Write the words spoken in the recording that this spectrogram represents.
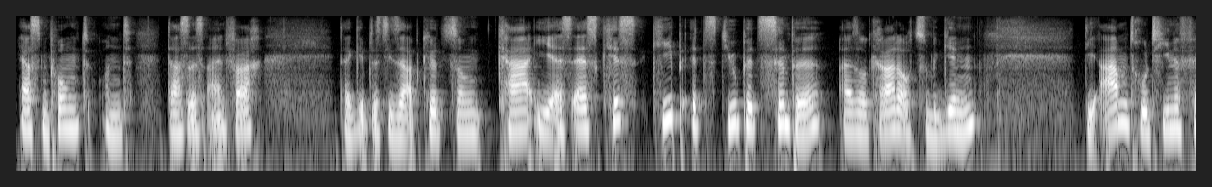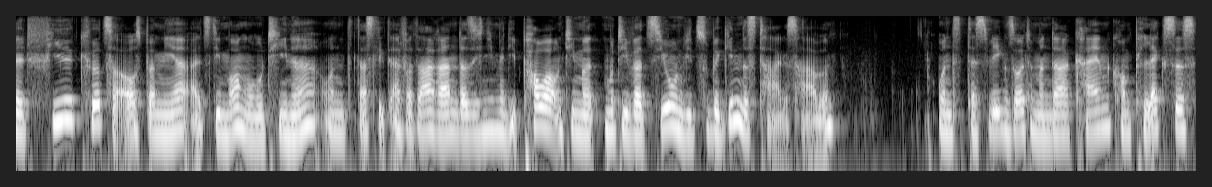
ersten Punkt und das ist einfach, da gibt es diese Abkürzung KISS, KISS, Keep It Stupid Simple, also gerade auch zu Beginn. Die Abendroutine fällt viel kürzer aus bei mir als die Morgenroutine und das liegt einfach daran, dass ich nicht mehr die Power und die Motivation wie zu Beginn des Tages habe. Und deswegen sollte man da kein komplexes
